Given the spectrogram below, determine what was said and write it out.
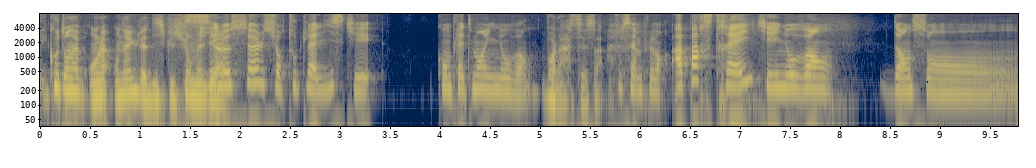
écoute, on a, on, a, on a eu la discussion, mais c'est a- le seul sur toute la liste qui est complètement innovant, voilà, c'est ça. tout simplement. À part Stray, qui est innovant dans son,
